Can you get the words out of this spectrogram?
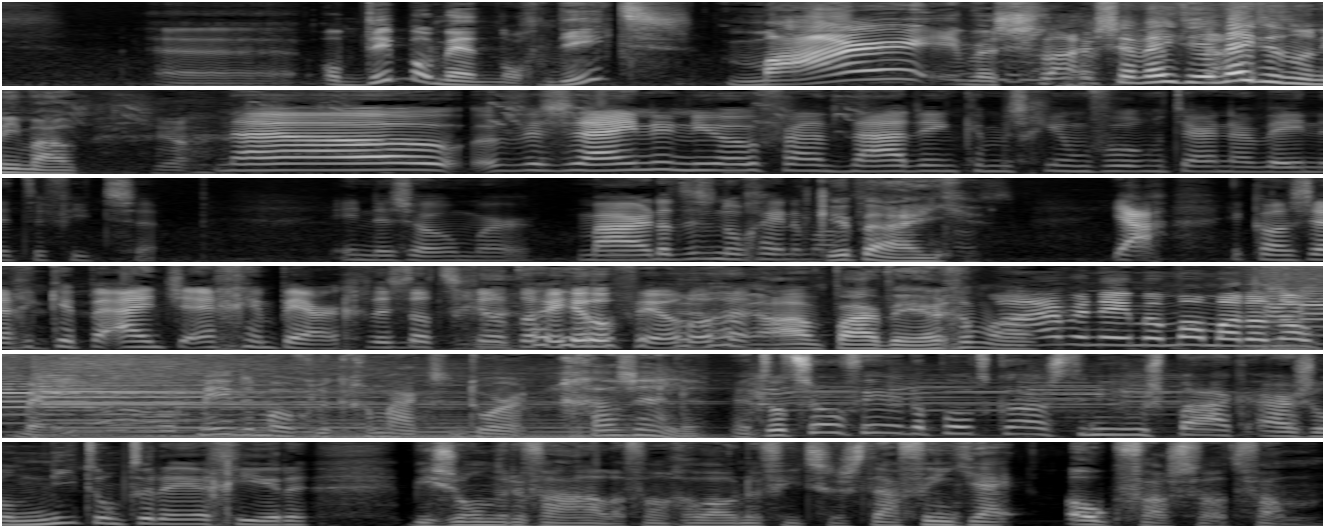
Eh, op dit moment nog niet, maar we sluiten... Ze weten, weet het nog niet, Mout. Nou, we zijn er nu over aan het nadenken. Misschien om volgend jaar naar Wenen te fietsen. In de zomer. Maar dat is nog helemaal... Kippen-eindje. Ja, ik kan zeggen kippen-eindje en geen berg. Dus dat scheelt al heel veel. Ja, een paar bergen, maar... Maar we nemen mama dan ook mee. Wordt mede mogelijk gemaakt door Gazelle. En tot zover de podcast De Nieuwe Spaak. Aarzel niet om te reageren. Bijzondere verhalen van gewone fietsers. Daar vind jij ook vast wat van.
